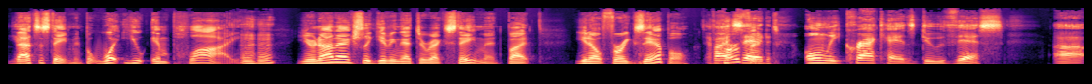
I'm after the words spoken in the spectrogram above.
Yeah. That's a statement. But what you imply, hmm you're not actually giving that direct statement. But, you know, for example, If I said only crackheads do this, uh,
